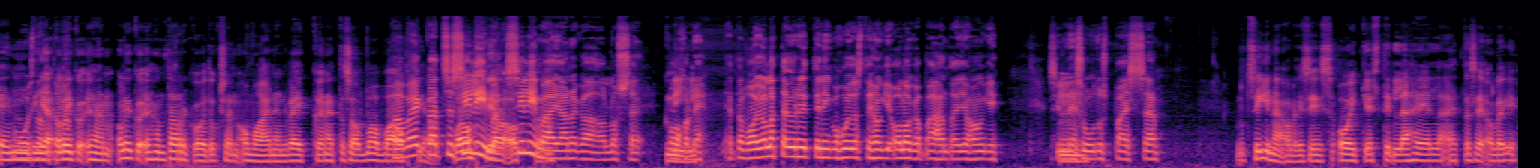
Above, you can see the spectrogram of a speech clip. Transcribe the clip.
En Muistan tiedä, oliko ihan, oliko ihan tarkoituksenomainen veikkaan, että se on vaan vauhtia. Mä veikkaan, että se silmä, silmä ei ainakaan ollut se kohde. Niin. Että voi olla, että yritti niinku huitasta johonkin olkapäähän tai johonkin silleen Mm. suutuspäissään. Mutta siinä oli siis oikeasti lähellä, että se oli,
